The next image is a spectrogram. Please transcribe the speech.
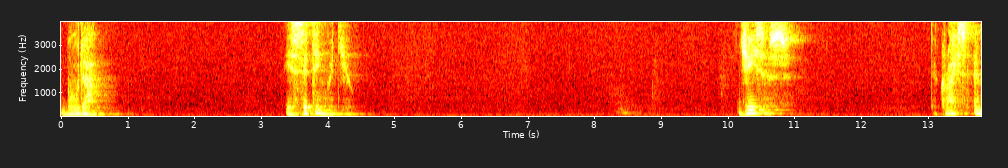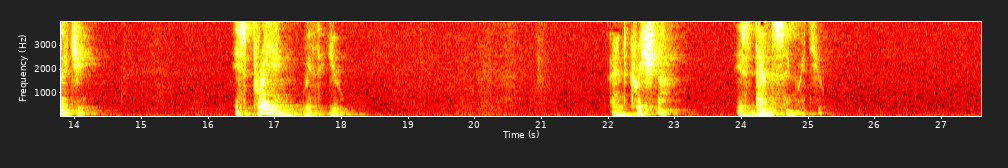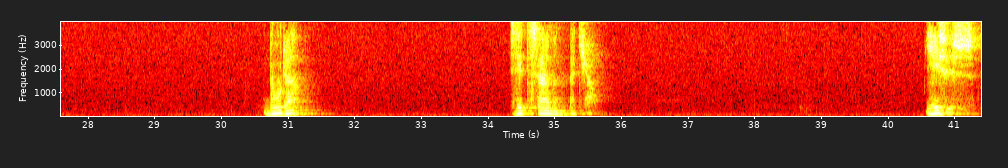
Buddha is sitting with you. Jesus, the Christ energy, is praying with you. And Krishna is dancing with you. Buddha zit samen met jou. Jezus,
